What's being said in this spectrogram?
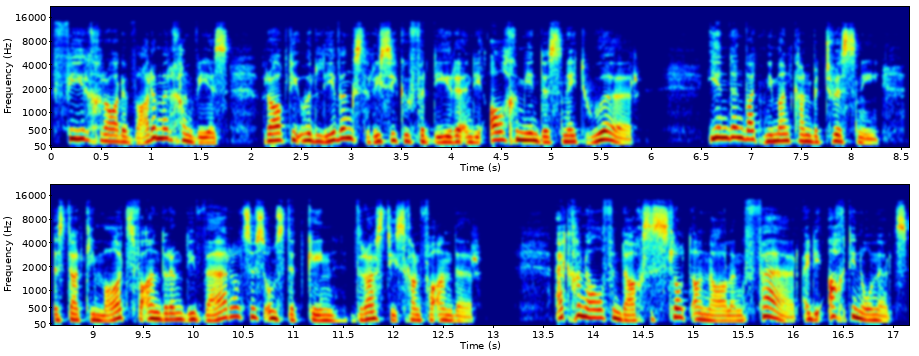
4 grade warmer gaan wees, raak die oorlewingsrisiko vir diere in die algemeen dus net hoër. Een ding wat niemand kan betwis nie, is dat klimaatsverandering die wêreld soos ons dit ken drasties gaan verander. Ek gaan al vandag se slotaanhaling ver uit die 1800s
